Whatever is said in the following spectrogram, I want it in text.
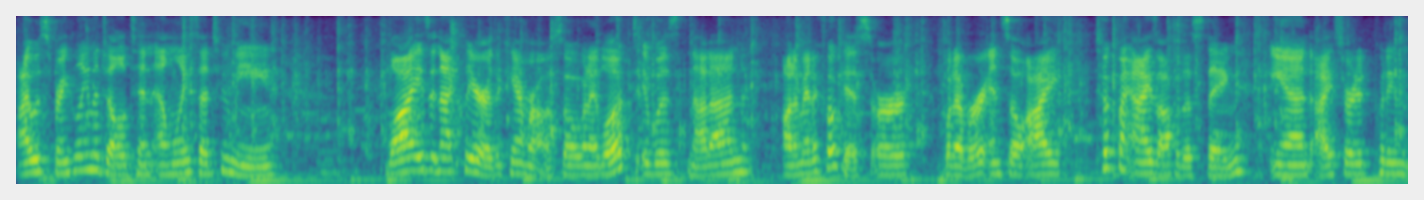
I was sprinkling the gelatin, Emily said to me, why is it not clear, the camera? So when I looked, it was not on automatic focus or whatever. And so I took my eyes off of this thing and I started putting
